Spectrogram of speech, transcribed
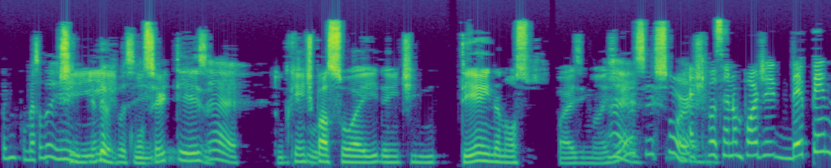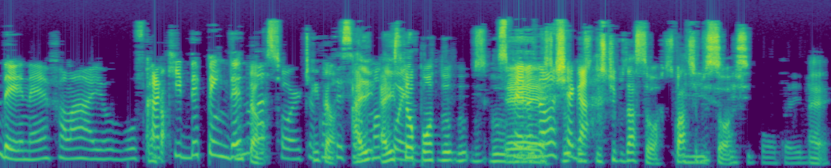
tem, começa daí, Sim, entendeu? Tipo assim, com certeza. É, Tudo que a gente passou aí, da gente ter ainda nossos pais e mães, é, É. é sorte. É que você não pode depender, né? Falar, ah, eu vou ficar Conta- aqui dependendo Então, da sorte. Então, acontecer aí, alguma aí esse coisa. que é o ponto do, do, do, do- Esperando é, ela chegar. Dos, dos tipos da sorte, os quatro tipos de Isso, sorte. Esse ponto aí. É.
